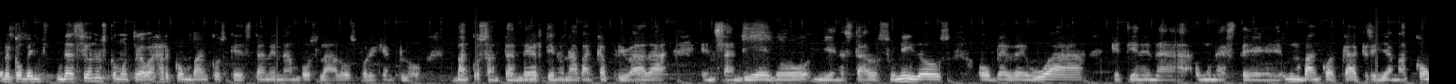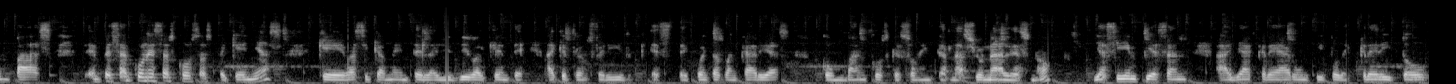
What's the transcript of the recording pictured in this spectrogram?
Recomendaciones como trabajar con bancos que están en ambos lados, por ejemplo, Banco Santander tiene una banca privada en San Diego y en Estados Unidos, o BBVA que tienen este, un banco acá que se llama Compass. Empezar con esas cosas pequeñas que básicamente le digo al cliente, hay que transferir este, cuentas bancarias con bancos que son internacionales, ¿no? Y así empiezan a ya crear un tipo de crédito,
